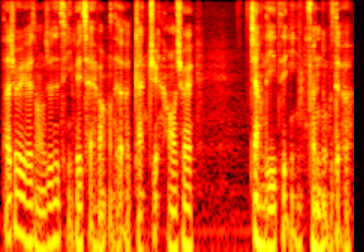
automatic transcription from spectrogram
他就会有一种就是自己被采访的感觉，然后就会降低自己愤怒的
